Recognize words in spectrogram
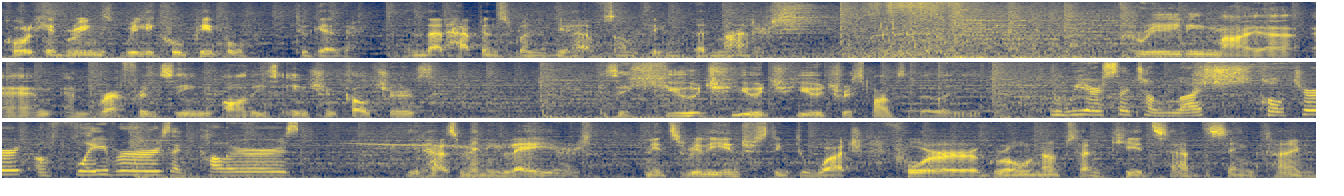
Jorge brings really cool people together, and that happens when you have something that matters. Creating Maya and, and referencing all these ancient cultures is a huge, huge, huge responsibility. We are such a lush culture of flavors and colors. It has many layers, and it's really interesting to watch for grown-ups and kids at the same time.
